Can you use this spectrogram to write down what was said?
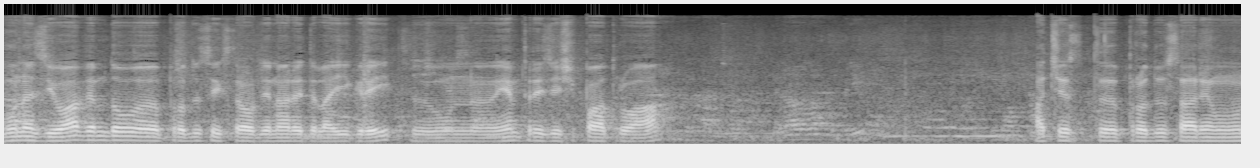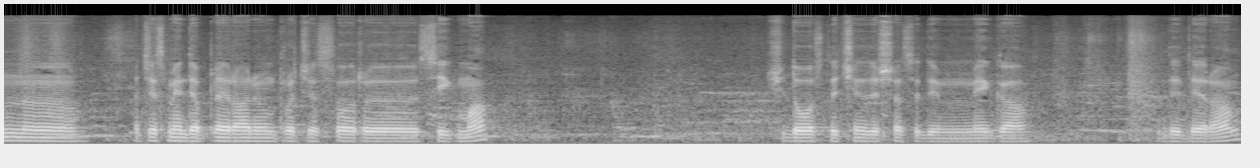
Bună ziua, avem două produse extraordinare de la E-Grade, un M34A. Acest produs are un, acest media player are un procesor uh, Sigma și 256 de mega de DRAM.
